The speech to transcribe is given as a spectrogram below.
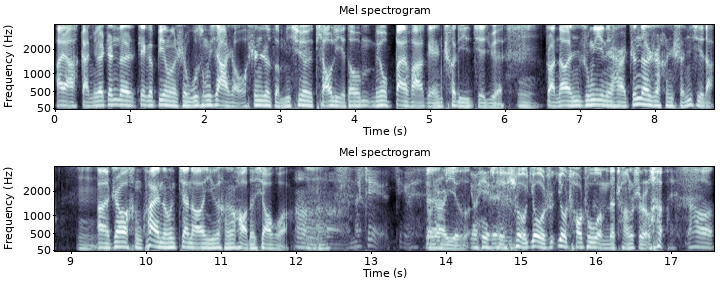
哎呀，感觉真的这个病是无从下手，甚至怎么去调理都没有办法给人彻底解决。嗯转到人中医那哈儿，真的是很神奇的嗯啊！之后很快能见到一个很好的效果。嗯，那这个这个有点意思，有意思又又是又超出我们的常识了。然后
